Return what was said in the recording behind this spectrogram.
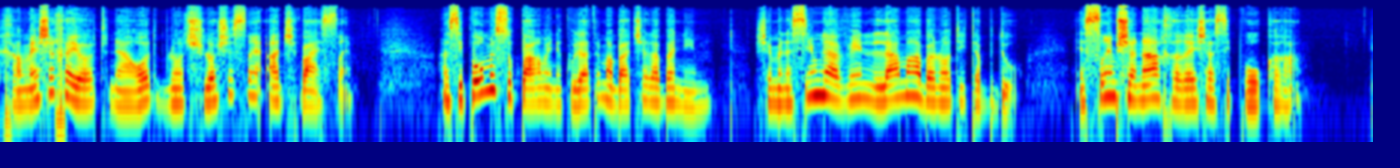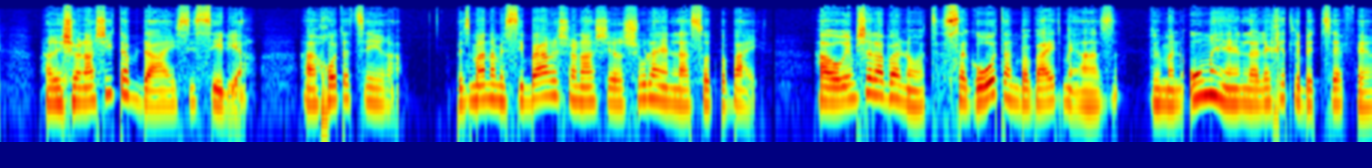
חמש אחיות, נערות בנות 13 עד 17. הסיפור מסופר מנקודת המבט של הבנים, שמנסים להבין למה הבנות התאבדו, 20 שנה אחרי שהסיפור קרה. הראשונה שהתאבדה היא סיסיליה, האחות הצעירה, בזמן המסיבה הראשונה שהרשו להן לעשות בבית. ההורים של הבנות סגרו אותן בבית מאז, ומנעו מהן ללכת לבית ספר,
